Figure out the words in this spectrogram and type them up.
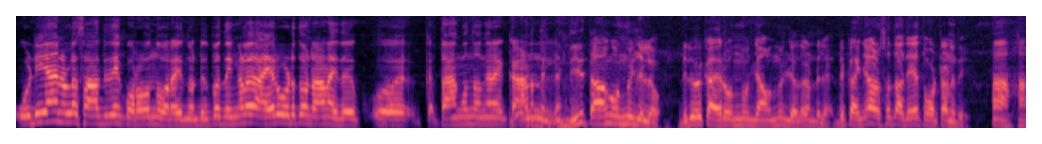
ഒടിയാനുള്ള സാധ്യതയും കുറവെന്ന് പറയുന്നുണ്ട്. ഇപ്പൊ നിങ്ങൾ അയർ കൊടുത്തോണ്ടാണ് ഇത് താങ്ങുന്നു അങ്ങനെ കാണുന്നില്ല? ഇതിൽ താങ്ങൊന്നുമില്ലല്ലോ. ഇതിലൊരു ഒന്നും ഒന്നുമില്ല. അത് കണ്ടില്ല? ഇത് കഴിഞ്ഞ വർഷത്തെ അതേ തോട്ടാണിത്. ആ ആ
